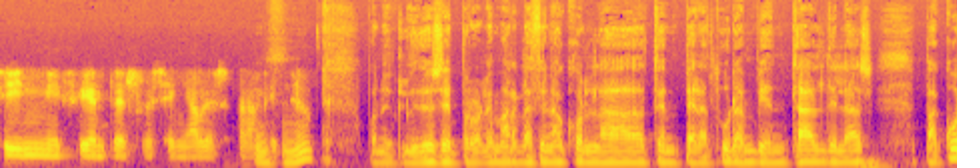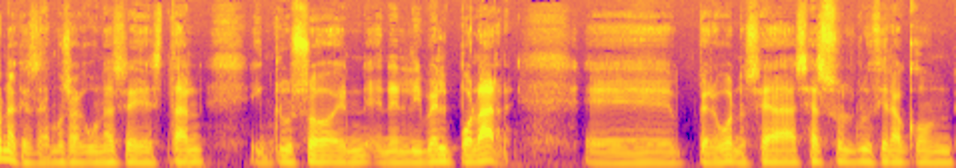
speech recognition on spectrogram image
sin incidentes reseñables para Bueno, incluido ese problema relacionado con la temperatura ambiental de las vacunas, que sabemos algunas están incluso en, el nivel polar, eh, pero bueno, se ha, se ha solucionado con,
